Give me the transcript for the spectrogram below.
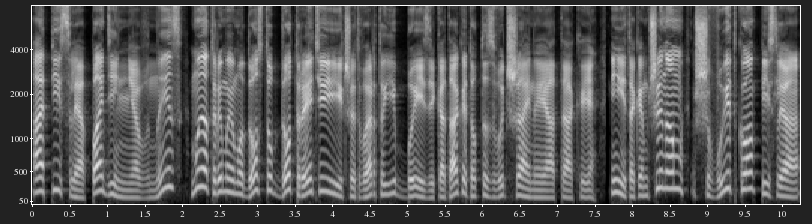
А після падіння вниз ми отримаємо доступ до третьої і четвертої бейзік атаки, тобто звичайної атаки. І таким чином, швидко після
